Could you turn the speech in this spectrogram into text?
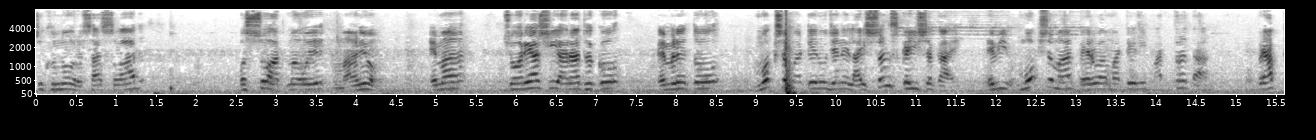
સુખનો રસાસ્વાદ બસો આત્માઓએ માણ્યો. એમાં ચોર્યાસી આરાધકો, એમણે તો મોક્ષ માટેનું જેને લાયસન્સ કહી શકાય એવી મોક્ષ માળ પહેરવા માટેની પાત્રતા પ્રાપ્ત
